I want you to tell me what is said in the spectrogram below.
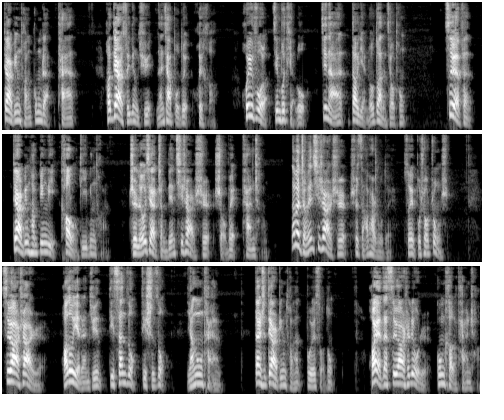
第二兵团攻占泰安，和第二绥靖区南下部队会合，恢复了津浦铁路济南到兖州段的交通。四月份，第二兵团兵力靠拢第一兵团，只留下整编七十二师守备泰安城。那么，整编七十二师是杂牌部队，所以不受重视。四月二十二日，华东野战军第三纵、第十纵佯攻泰安，但是第二兵团不为所动。华野在四月二十六日攻克了泰安城，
